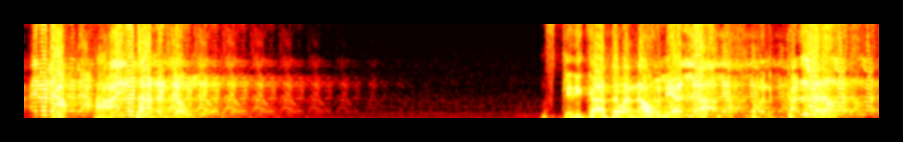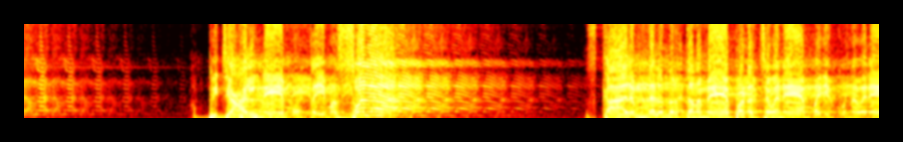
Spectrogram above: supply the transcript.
ആരടാ? ആരടാ നിന്റെ ഔലിയ? നിസ്കരിക്കാത്തവൻ ഔലിയ അല്ല അവൻ കള്ളനാണ് നിസ്കാരം നിലനിർത്തണമേ പടച്ചവനെ മരിക്കുന്നവരെ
